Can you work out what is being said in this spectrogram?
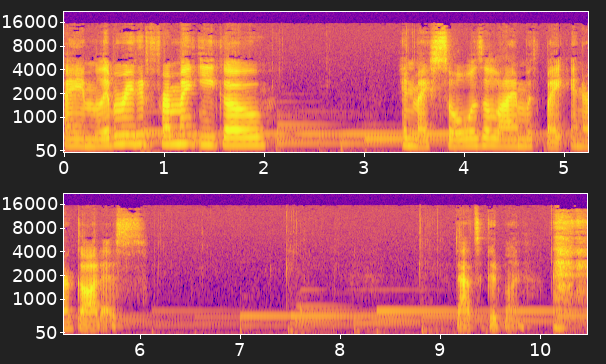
I am liberated from my ego, and my soul is aligned with my inner goddess. That's a good one.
